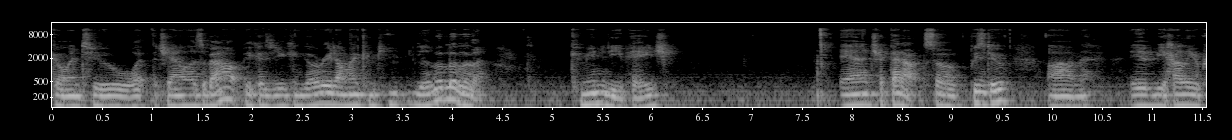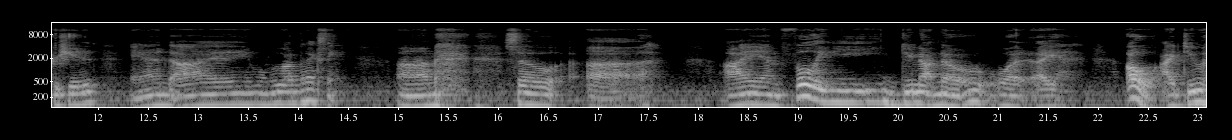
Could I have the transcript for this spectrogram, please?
go into what the channel is about because you can go read on my community page and check that out. So please do. Um, it would be highly appreciated and I will move on to the next thing. Um, so, uh, I am fully do not know what I, oh, I do,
